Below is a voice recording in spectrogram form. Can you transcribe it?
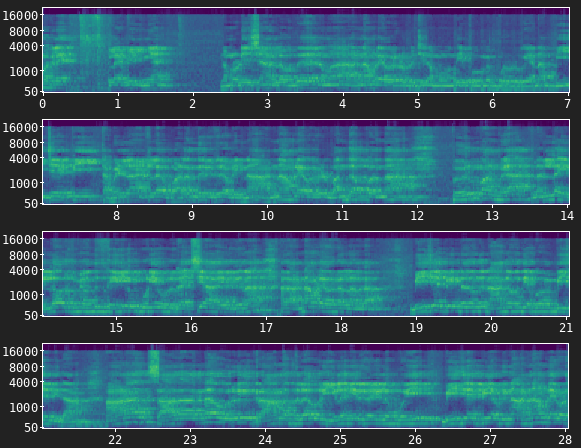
மக்களே. எல்லாம் எப்படி இருக்கீங்க? நம்மளுடைய சேனலில் வந்து நம்ம அண்ணாமலை அவர்களை பற்றி நம்ம வந்து எப்போவுமே போட்டுருக்கோம் ஏன்னா பிஜேபி தமிழ்நாட்டில் வளர்ந்துருக்கு அப்படின்னா அண்ணாமலை அவர்கள் வந்த தான் பெரும்பான்மையாக நல்ல எல்லாருக்குமே வந்து தெரியக்கூடிய ஒரு கட்சியாக இருக்குன்னா அது அண்ணாமலை அவர்கள்னால தான் பிஜேபின்றது வந்து நாங்கள் வந்து எப்போவுமே பிஜேபி தான். ஆனால் சாதாரண ஒரு கிராமத்தில் ஒரு இளைஞர்களில் போய் பிஜேபி அப்படின்னா அண்ணாமலையோட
